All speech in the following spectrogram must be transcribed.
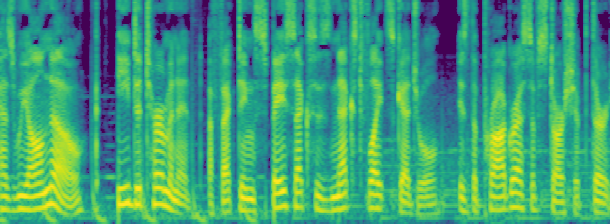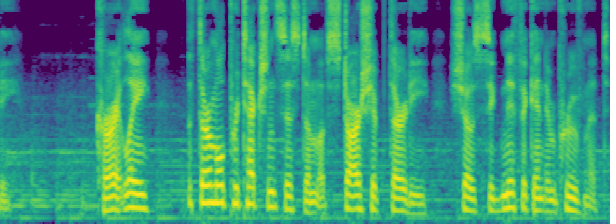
As we all know, key determinant affecting SpaceX's next flight schedule is the progress of Starship 30. Currently, the thermal protection system of Starship 30 shows significant improvement.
